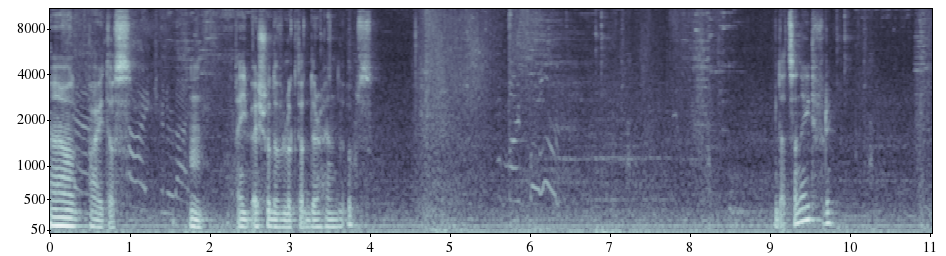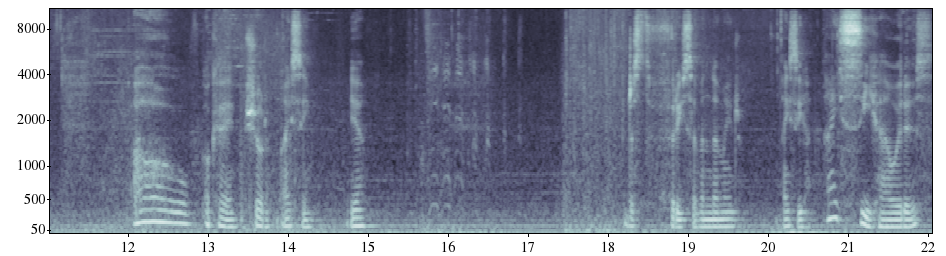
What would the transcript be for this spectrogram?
Oh, Pythos. Can write Hmm. I, I should have looked at their hand. Oops. That's an 8 free. Oh, okay, sure, I see. Yeah. Just 3 7 damage. I see. I see how it is.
